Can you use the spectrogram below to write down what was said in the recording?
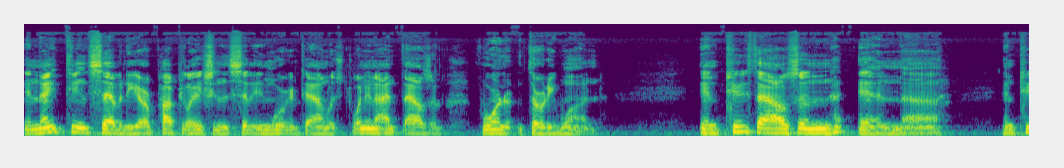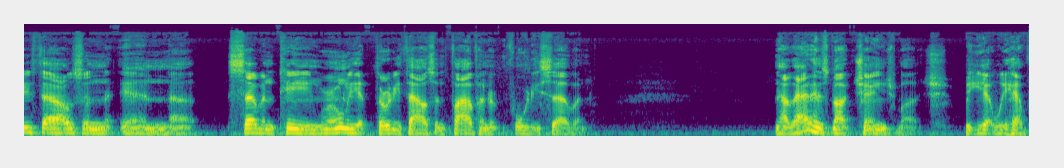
in 1970, our population in the city of Morgantown was 29,431. In 2000 and uh, in 2017, we're only at 30,547. Now that has not changed much, but yet we have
